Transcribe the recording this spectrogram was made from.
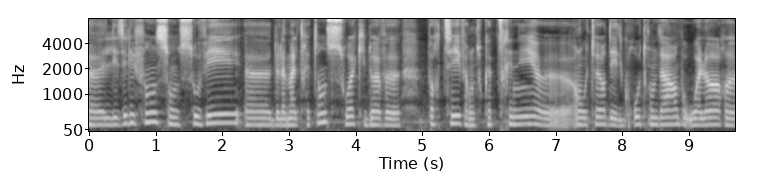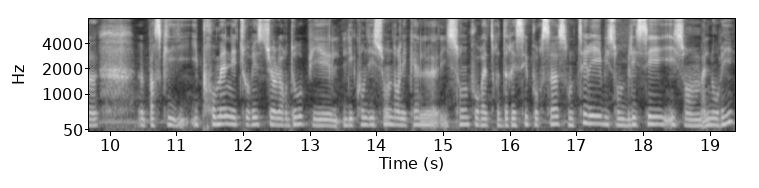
euh, les éléphants sont sauvés euh, de la maltraitance, soit qu'ils doivent porter, enfin en tout cas traîner en hauteur des gros troncs d'arbres, ou alors parce qu'ils promènent les touristes sur leur dos, puis les conditions dans lesquelles ils sont pour être dressés pour ça sont terribles. Ils sont blessés, ils sont mal nourris.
